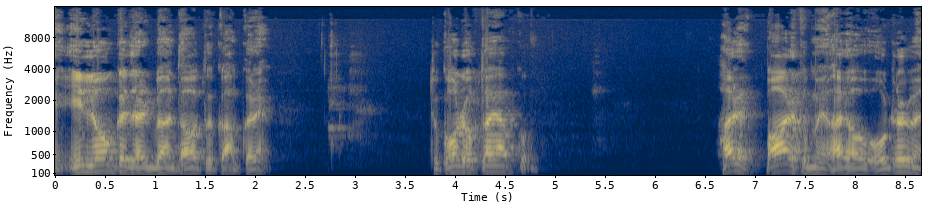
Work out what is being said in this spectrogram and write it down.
ان لوگوں کے درمیان دعوت کا کام کریں تو کون روکتا ہے آپ کو ہر پارک میں ہر ہوٹل میں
